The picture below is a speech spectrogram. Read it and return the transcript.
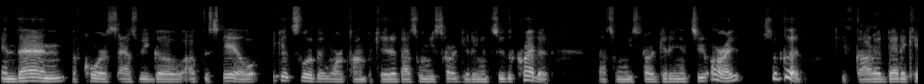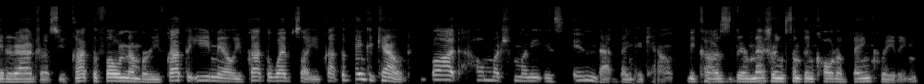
And then, of course, as we go up the scale, it gets a little bit more complicated. That's when we start getting into the credit. That's when we start getting into, all right, so good. You've got a dedicated address, you've got the phone number, you've got the email, you've got the website, you've got the bank account. But how much money is in that bank account? Because they're measuring something called a bank rating,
